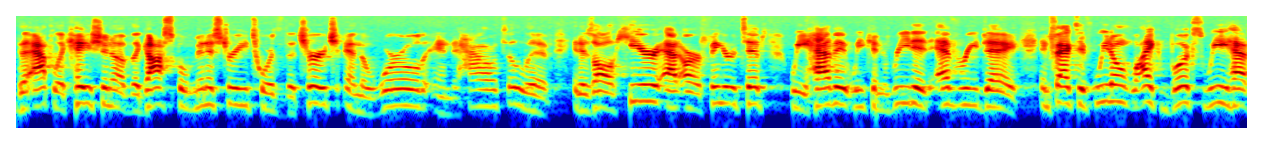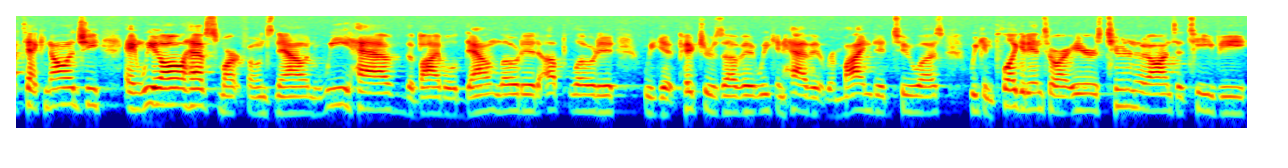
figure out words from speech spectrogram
the application of the gospel ministry towards the church and the world and how to live. It is all here at our fingertips. We have it, we can read it every day. In fact, if we don't like books, we have technology and we all have smartphones now and we have the Bible downloaded, uploaded. We get pictures of it, we can have it reminded to us, we can plug it into our ears, tune it on to TV.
